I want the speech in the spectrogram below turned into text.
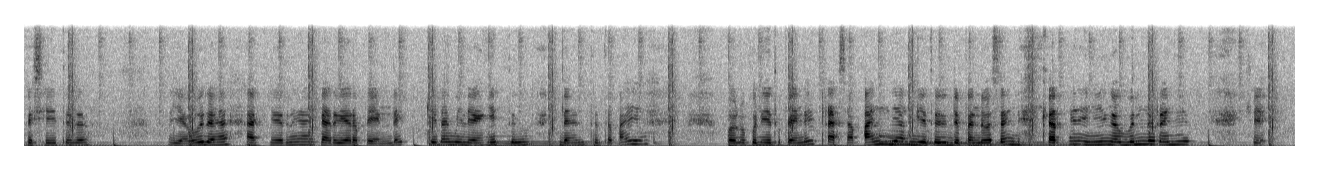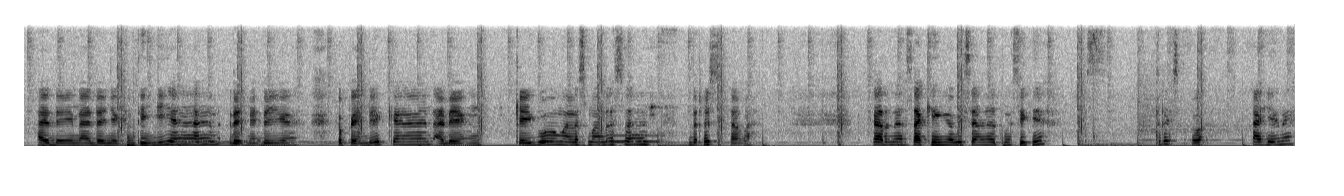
puisi itu tuh. Ya udah akhirnya karya pendek kita milih yang itu. Dan tetap aja walaupun itu pendek terasa panjang gitu di depan dosennya. Karena ini nggak bener aja kayak ada yang nadanya ketinggian ada yang nadanya kependekan ada yang kayak gue males-malesan. Terus apa? Karena saking nggak bisa alat musiknya terus apa? Akhirnya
